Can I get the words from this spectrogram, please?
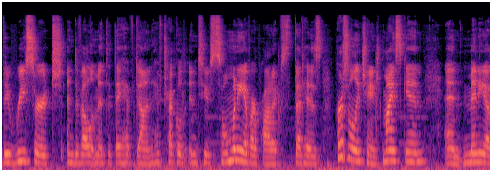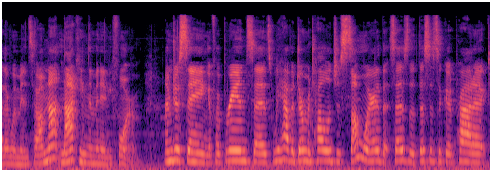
the research and development that they have done have trickled into so many of our products that has personally changed my skin and many other women. So I'm not knocking them in any form. I'm just saying if a brand says we have a dermatologist somewhere that says that this is a good product,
